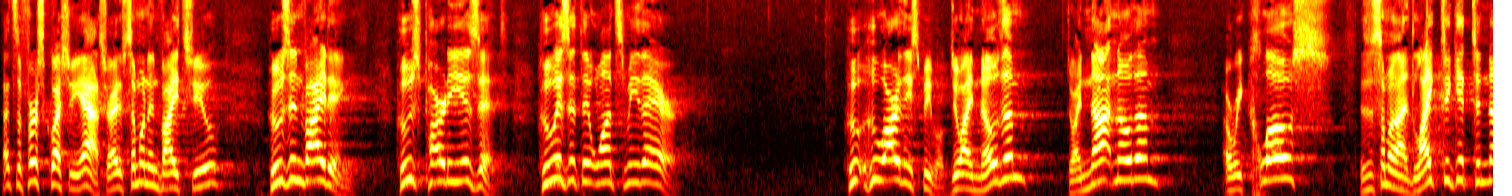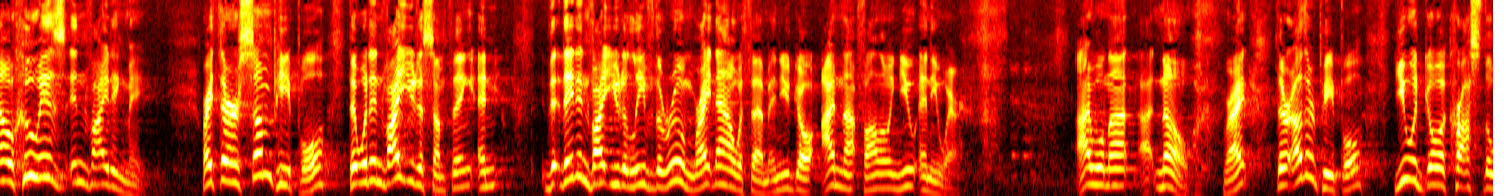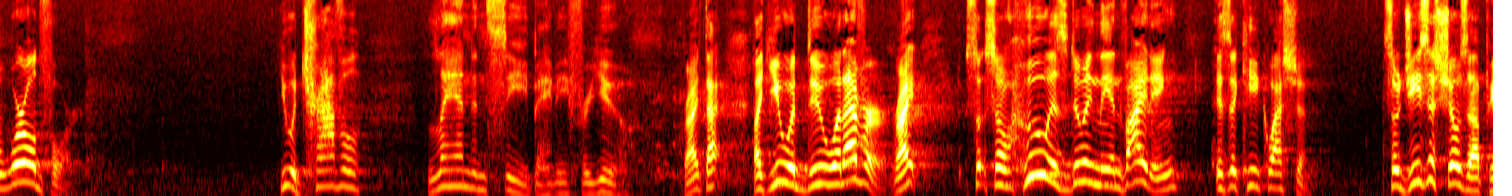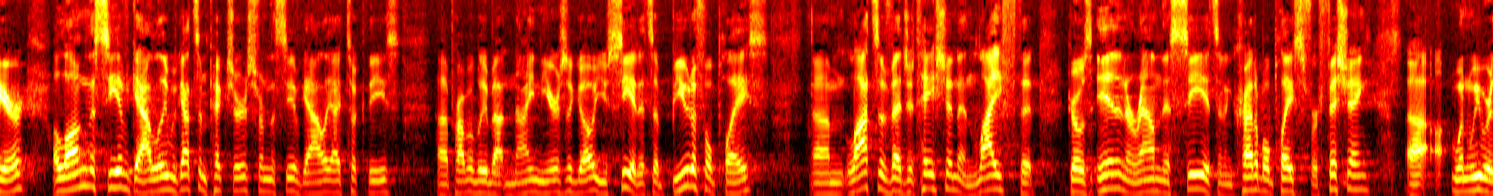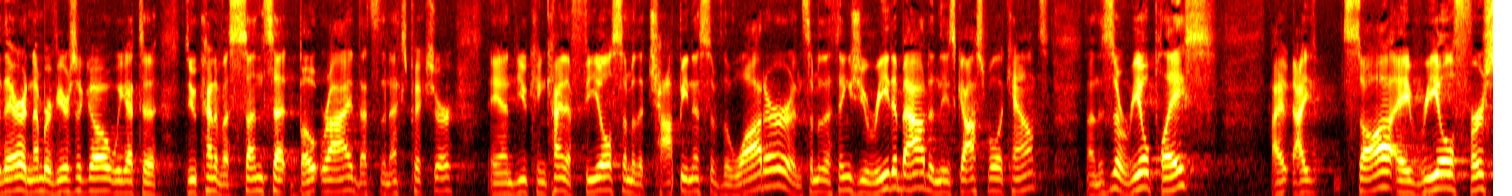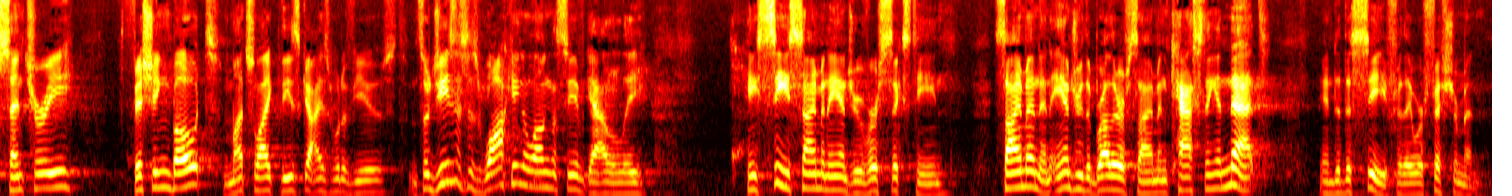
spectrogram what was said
That's the first question you ask, right? If someone invites you, who's inviting? Whose party is it? Who is it that wants me there? Who, who are these people? Do I know them? Do I not know them? Are we close? Is this someone I'd like to get to know? Who is inviting me? Right? There are some people that would invite you to something and they'd invite you to leave the room right now with them, and you'd go, I'm not following you anywhere. I will not, uh, no, right? There are other people you would go across the world for. You would travel land and sea, baby, for you, right? That, like you would do whatever, right? So, so who is doing the inviting is a key question. So Jesus shows up here along the Sea of Galilee. We've got some pictures from the Sea of Galilee. I took these uh, probably about nine years ago. You see it, it's a beautiful place. Um, lots of vegetation and life that grows in and around this sea. It's an incredible place for fishing. Uh, when we were there a number of years ago, we got to do kind of a sunset boat ride. That's the next picture. And you can kind of feel some of the choppiness of the water and some of the things you read about in these gospel accounts. Uh, this is a real place. I, I saw a real first century fishing boat, much like these guys would have used. And so Jesus is walking along the Sea of Galilee. He sees Simon Andrew, verse 16. Simon and Andrew, the brother of Simon, casting a net into the sea, for they were fishermen.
